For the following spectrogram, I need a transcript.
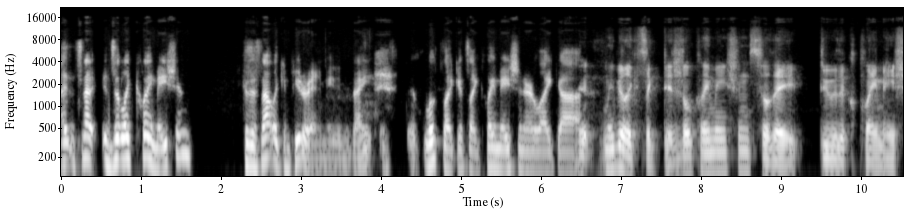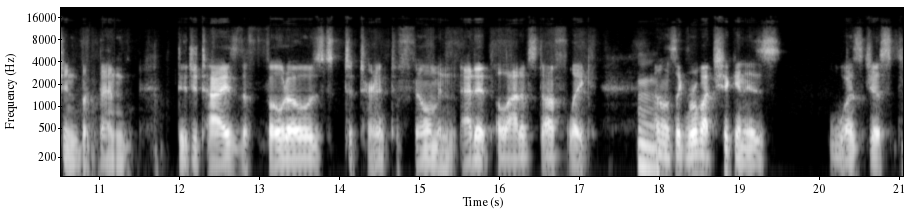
it's not is it like claymation because it's not like computer animated right it, it looked like it's like claymation or like uh It, maybe like it's like digital claymation, so they do the claymation, but then digitize the photos to turn it to film and edit a lot of stuff. Like I mm, don't know, it's like Robot Chicken is was just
